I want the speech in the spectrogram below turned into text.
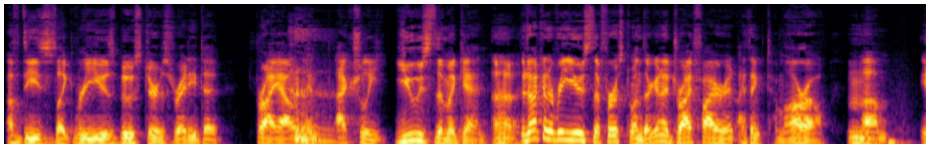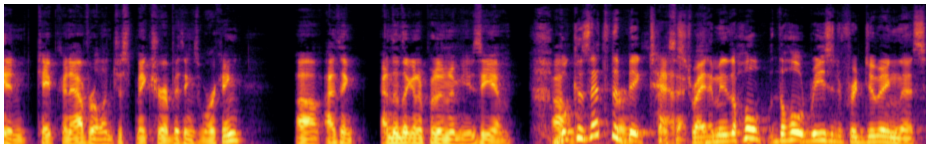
of these like reused boosters ready to try out and actually use them again. Uh-huh. They're not going to reuse the first one. They're going to dry fire it, I think, tomorrow Mm. um, in Cape Canaveral and just make sure everything's working. Uh, I think, and then they're going to put it in a museum. well, um, because that's the big SpaceX. test, right? I mean, the whole the whole reason for doing this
